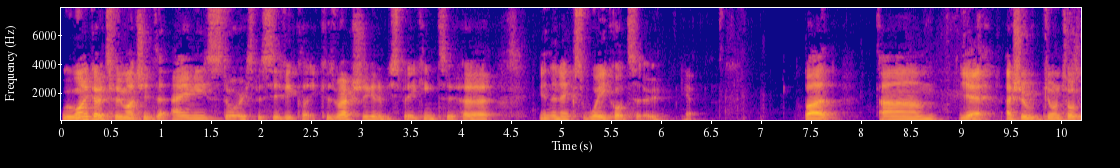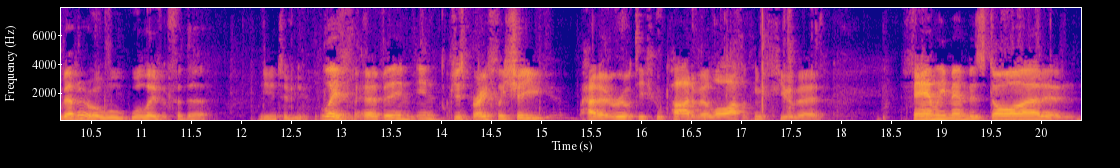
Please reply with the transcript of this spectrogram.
We won't go too much into Amy's story specifically because we're actually going to be speaking to her in the next week or two. But, um, yeah. Actually, do you want to talk about it or we'll, we'll leave it for the, the interview? leave it for her, but in, in just briefly, she had a real difficult part of her life. I think a few of her family members died, and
